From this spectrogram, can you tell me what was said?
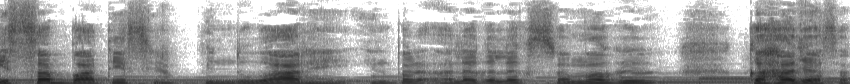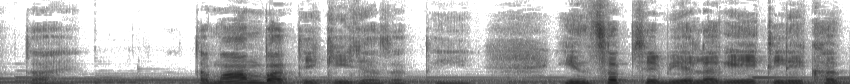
ये सब बातें सिर्फ़ बिंदुवार हैं, इन पर अलग अलग समग्र कहा जा सकता है। तमाम बातें की जा सकती हैं। इन सबसे भी अलग एक लेखक,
